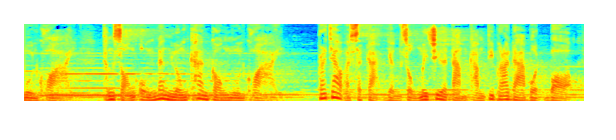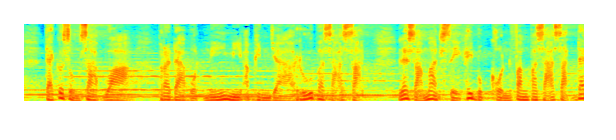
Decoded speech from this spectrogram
มูลควาย ทั้งสององค์นั่งลงข้างกองมูลควาย พระเจ้าอัสกะยังทรงไม่เชื่อตามคำที่พระดาบทบอก แต่ก็ทรงทราบว่าพระดาบทนี้มีอภิญญารู้ภาษาสัตว์ และสามารถเสกให้บุคคลฟังภาษาสัตว์ได้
